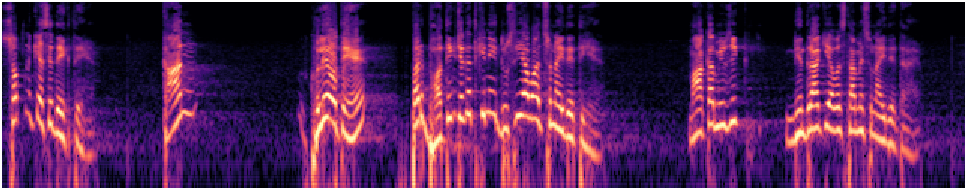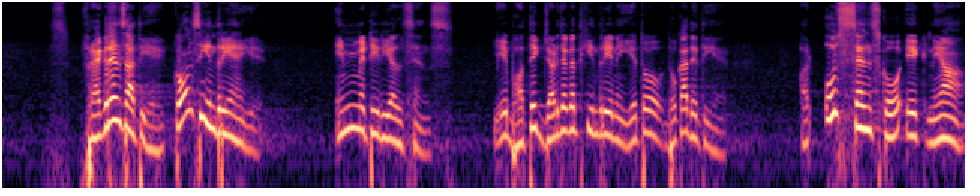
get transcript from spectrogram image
स्वप्न कैसे देखते हैं? कान खुले होते हैं, पर भौतिक जगत की नहीं, दूसरी आवाज़ सुनाई देती है। माँ का म्यूज़िक निद्रा की अवस्था में सुनाई देता है। फ्रेग्रेंस आती है। कौन सी इंद्रिय हैं ये? Immaterial sense. ये भौतिक जड़ जगत की इंद्रिय नहीं, ये तो धोखा देती है। और उस सेंस को एक नया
